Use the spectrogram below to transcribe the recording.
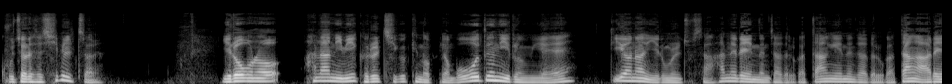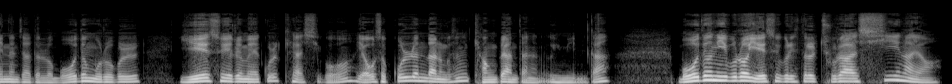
9절에서 11절. 이러므로 하나님이 그를 지극히 높여 모든 이름 위에 뛰어난 이름을 주사 하늘에 있는 자들과 땅에 있는 자들과 땅 아래에 있는 자들로 모든 무릎을 예수 이름에 꿇게 하시고 여기서 꿇는다는 것은 경배한다는 의미입니다. 모든 입으로 예수 그리스도를 주라 시인하여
